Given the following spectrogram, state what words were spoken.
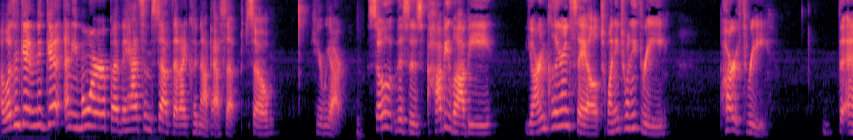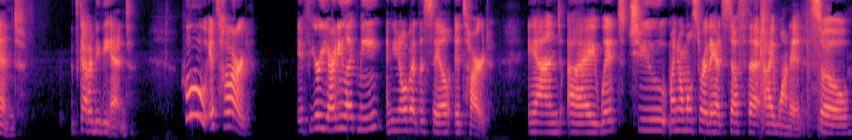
I wasn't getting to get any more, but they had some stuff that I could not pass up. So here we are. So this is Hobby Lobby Yarn Clearance Sale 2023, Part 3. The end. It's gotta be the end. Whew, it's hard. If you're a yardy like me and you know about this sale, it's hard. And I went to my normal store, they had stuff that I wanted. So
